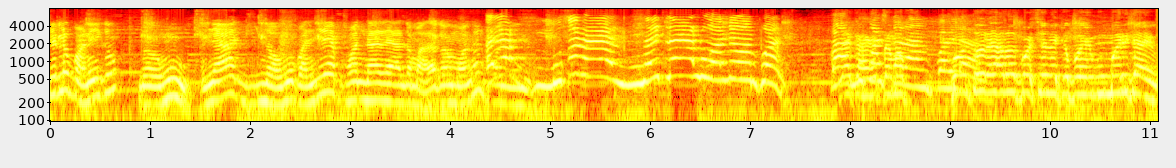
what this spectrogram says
કેટલું ભણી તું? નવમું. અલ્યા નવમું ભણી લે ફોન ના લે તો મારા ઘર મને હું તો ના લઈ જ લઈ આલું ઓન ફોન એટલે કાકા તમારે ફોન તો રહેલો પછી ને કે ભાઈ હું મરી જાય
